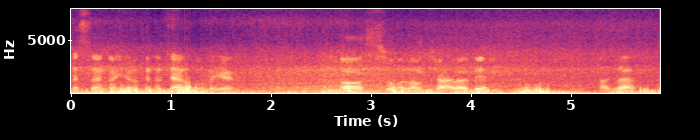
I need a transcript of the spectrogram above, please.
Radisson and Hilton Hotel over here. Also along Bay as well.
